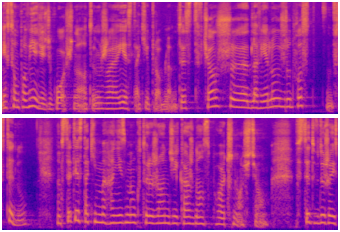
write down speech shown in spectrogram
nie chcą powiedzieć głośno o tym, że jest taki problem. To jest wciąż y, dla wielu źródło wstydu. No wstyd jest takim mechanizmem, który rządzi każdą społecznością. Wstyd w, dużej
